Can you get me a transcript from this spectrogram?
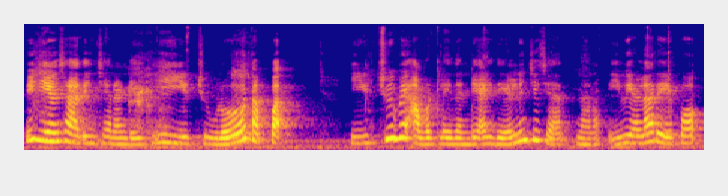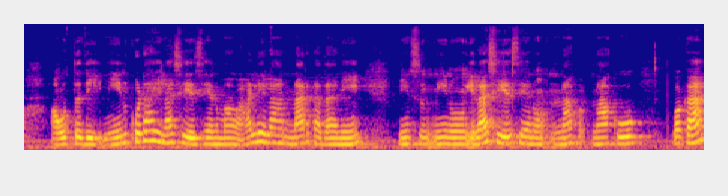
విజయం సాధించానండి. ఈ యూట్యూబ్లో తప్ప యూట్యూబే అవ్వట్లేదండి. ఐదేళ్ళ నుంచి చేస్తున్నాను. ఇవి ఎలా రేపో అవుతుంది. నేను కూడా ఇలా చేశాను. మా వాళ్ళు ఇలా అన్నారు కదా అని. నేను నేను ఇలా చేశాను. నాకు నాకు ఒక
